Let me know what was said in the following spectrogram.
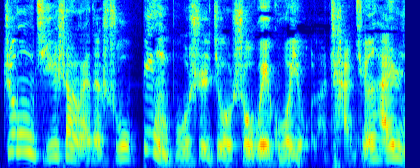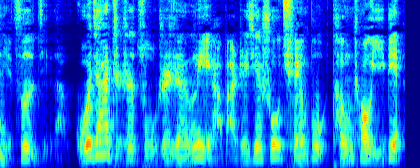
征集上来的书并不是就收归国有了，产权还是你自己的。国家只是组织人力啊，把这些书全部誊抄一遍，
